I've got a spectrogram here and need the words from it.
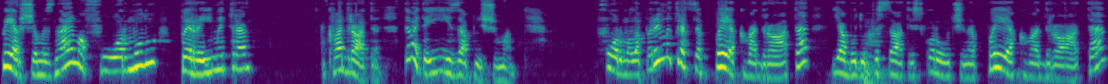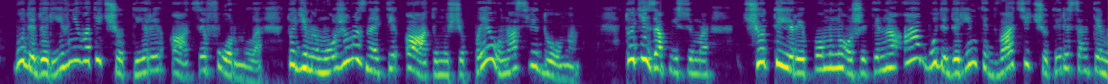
Перше, ми знаємо формулу периметра квадрата. Давайте її запишемо. Формула периметра це p квадрата. Я буду писати скорочено p квадрата, буде дорівнювати 4а. Це формула. Тоді ми можемо знайти а, тому що p у нас відома. Тоді записуємо 4 помножити на А буде дорівняти 24 см.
